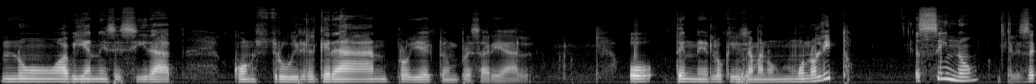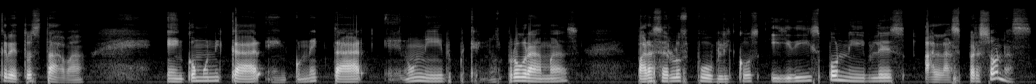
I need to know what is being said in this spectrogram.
No había necesidad construir el gran proyecto empresarial o tener lo que ellos llaman un monolito, sino que el secreto estaba en comunicar, en conectar, en unir pequeños programas para hacerlos públicos y disponibles a las personas.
